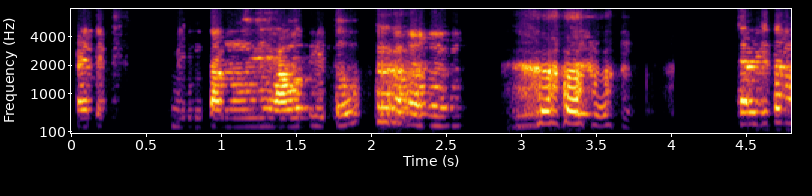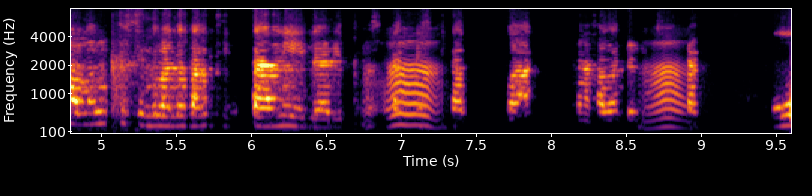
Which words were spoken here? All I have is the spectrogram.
Patrick bintang laut itu. kan kita ngomong kesimpulan tentang cinta nih dari perspektif mm. kita berdua. Nah, kalau dari mm. perspektifku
